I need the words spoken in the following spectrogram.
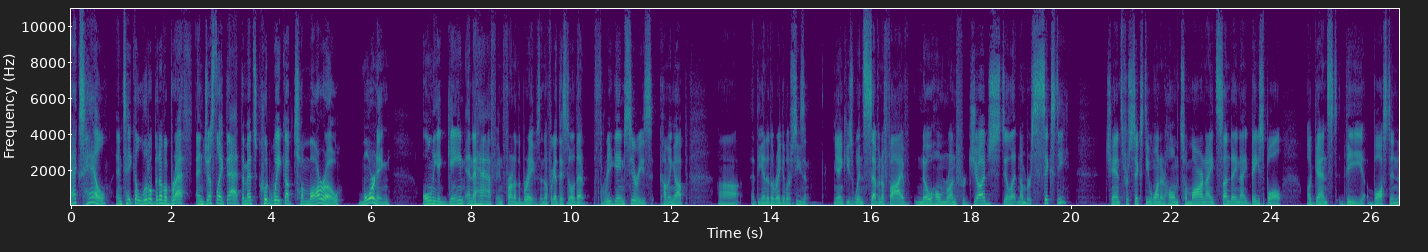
exhale and take a little bit of a breath. And just like that, the Mets could wake up tomorrow morning only a game and a half in front of the Braves. And don't forget, they still have that three game series coming up uh, at the end of the regular season. Yankees win 7 to 5. No home run for Judge, still at number 60. Chance for 61 at home tomorrow night, Sunday night baseball against the Boston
